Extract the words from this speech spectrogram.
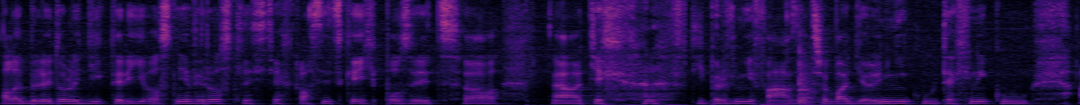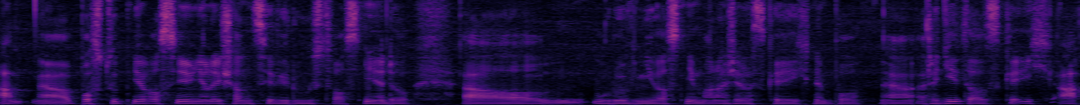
ale byli to lidi, kteří vlastně vyrostli z těch klasických pozic, těch v té první fázi třeba dělníků, techniků a postupně vlastně měli šanci vyrůst vlastně do úrovní vlastně manažerských nebo ředitelských. A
